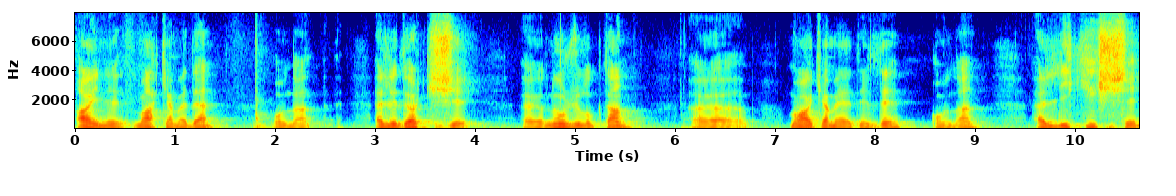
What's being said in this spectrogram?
aynı mahkemeden ondan 54 kişi e, Nurculuk'tan e, muhakeme edildi ondan. 52 kişi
